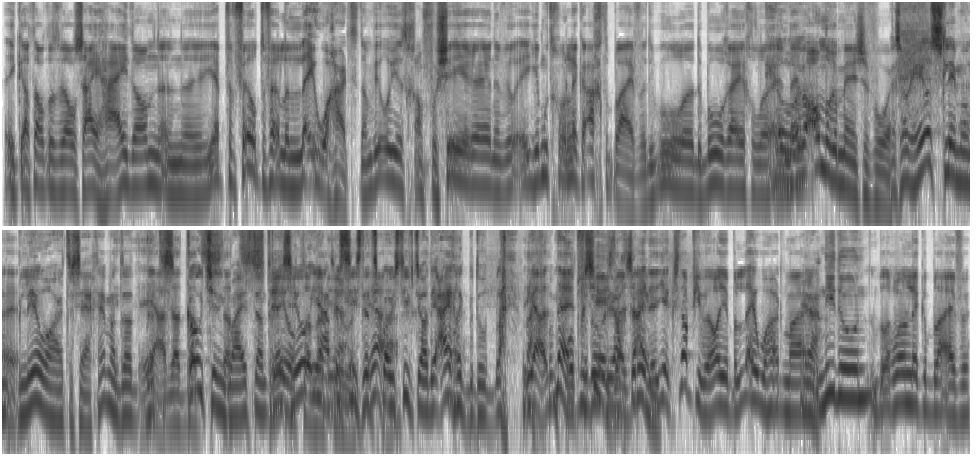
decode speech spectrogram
ik had altijd wel, zei hij dan. En, uh, je hebt er veel te veel een leeuwenhart. Dan wil je het gaan forceren. En dan wil, je moet gewoon lekker achterblijven. Die boel, de boel regelen. En daar hebben we andere mensen voor. Dat is ook heel slim om leeuwenhart te zeggen. Want dat, dat ja, is dat, coaching dat. Dat, is heel, ja, precies. Dat is positief. Terwijl die eigenlijk bedoelt blijven. Ja, nee, precies. Dat ik snap je wel. Je hebt een leeuwenhart. Maar niet doen. Gewoon lekker blijven.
